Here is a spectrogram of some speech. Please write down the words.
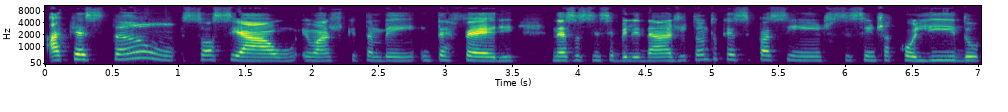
A questão social, eu acho que também interfere nessa sensibilidade, o tanto que esse paciente se sente acolhido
